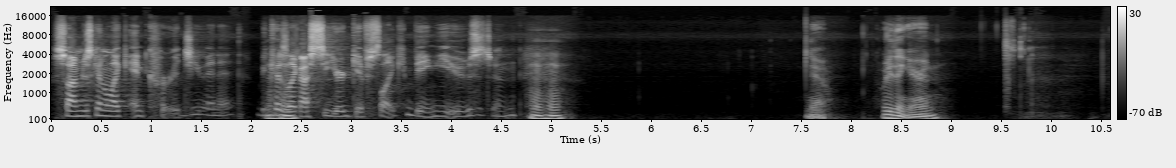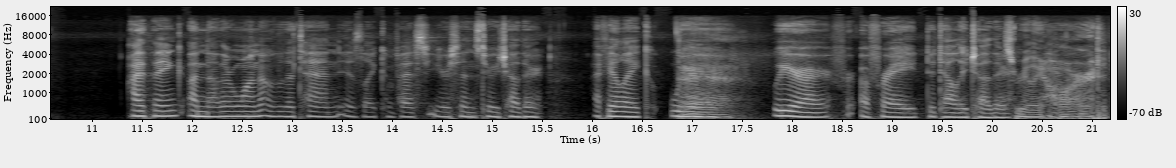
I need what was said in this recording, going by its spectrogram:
so I'm just gonna like encourage you in it because Mhm. like I see your gifts like being used and Mm-hmm. Yeah. What do you think, Erin? I think another one of the ten is like confess your sins to each other. I feel like we're Uh, we are f- afraid to tell each other, it's really hard.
